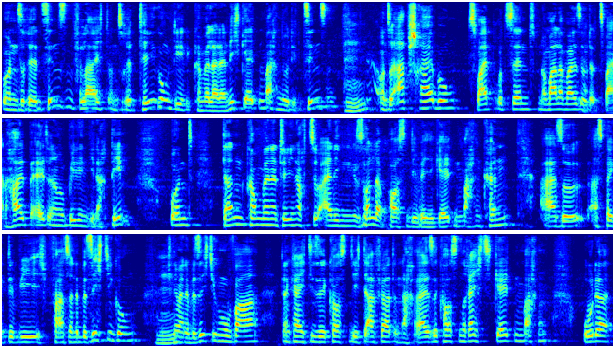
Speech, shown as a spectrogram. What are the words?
unsere Zinsen vielleicht, unsere Tilgung, die können wir leider nicht geltend machen, nur die Zinsen. Mhm. Unsere Abschreibung, 2% normalerweise oder 2,5% bei älteren Immobilien, je nachdem. Und dann kommen wir natürlich noch zu einigen Sonderposten, die wir hier geltend machen können. Also Aspekte wie, ich fahre zu einer Besichtigung, mhm. ich nehme eine Besichtigung wahr, dann kann ich diese Kosten, die ich dafür hatte, nach Reisekostenrecht geltend machen. Oder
